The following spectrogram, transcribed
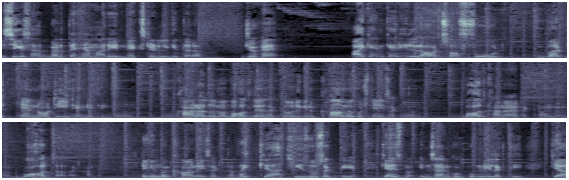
इसी के साथ बढ़ते हैं हमारी नेक्स्ट रिडल की तरफ़, जो है I can carry lots of food but can not eat anything खाना तो मैं बहुत ले सकता हूँ, लेकिन खा मैं कुछ नहीं सकता। बहुत खाना रखता हूँ मैं बहुत ज़्यादा खाना। लेकिन मैं खा नहीं सकता। भाई, क्या चीज़ हो सकती है? क्या इस इंसान को भूख नहीं लगती? क्या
